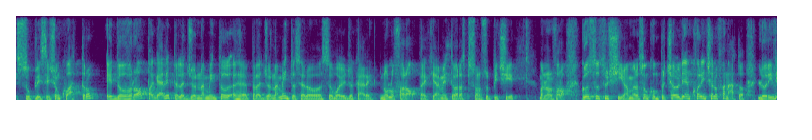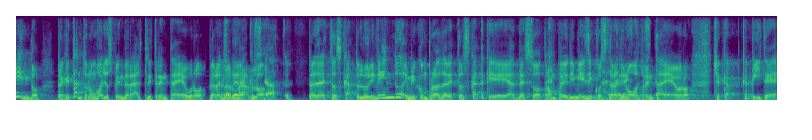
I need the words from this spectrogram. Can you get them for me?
su PlayStation 4 e dovrò pagare per l'aggiornamento, eh, per l'aggiornamento se, lo, se, voglio giocare. Non lo farò perché chiaramente ora sono su PC, ma non lo farò. Ghost of Tsushima me lo sono comprato, ce l'ho lì ancora in celofanato. Lo rivendo perché tanto non voglio spendere altri 30 euro per aggiornarlo. Per Director Scat. Lo rivendo e mi compro la Director Scat che adesso tra un paio di mesi costerà di nuovo 30 euro. Cioè, cap- capite?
